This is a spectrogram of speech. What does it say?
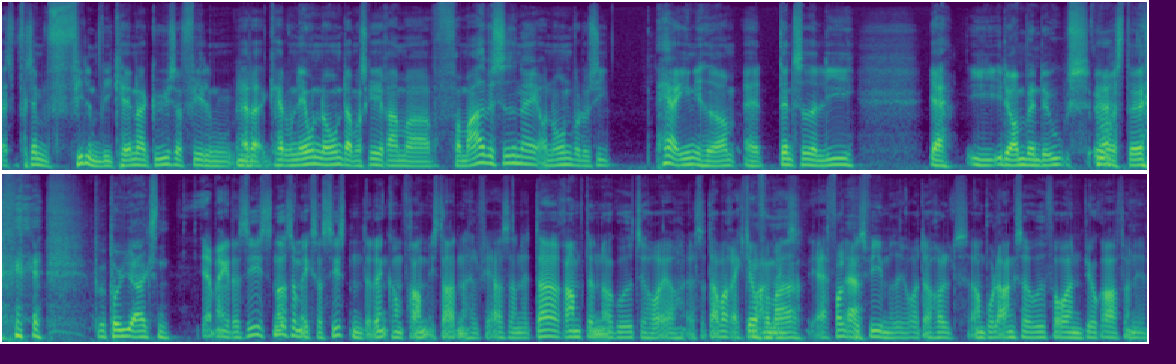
altså for eksempel film, vi kender, gyserfilm, mm. er der, kan du nævne nogen, der måske rammer for meget ved siden af, og nogen, hvor du siger, her er enighed om, at den sidder lige ja, i, i det omvendte us, Ja. øverste på, på y-aksen. Ja, man kan da sige, sådan noget som Exorcisten, da den kom frem i starten af 70'erne, der ramte den nok ude til højre. Altså, der var rigtig Det var for mange meget. mennesker- Ja, folk ja. besvimede jo, og der holdt ambulancer ude foran biograferne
